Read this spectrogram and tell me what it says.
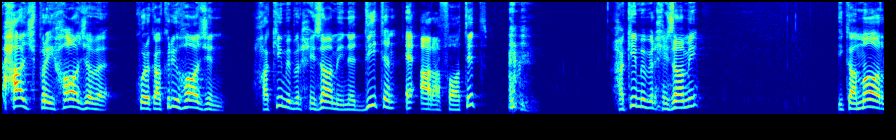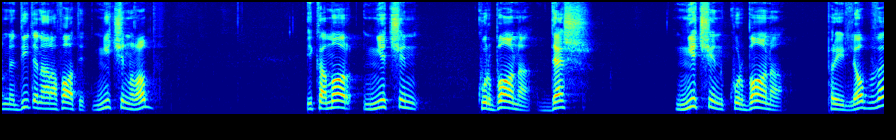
Haxh prej haxheve kur e ka kry haxhin Hakim ibn Hizami në ditën e Arafatit, Hakim ibn Hizami i ka marrë në ditën e Arafatit 100 rob, i ka marrë 100 kurbana desh, 100 kurbana prej lopëve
